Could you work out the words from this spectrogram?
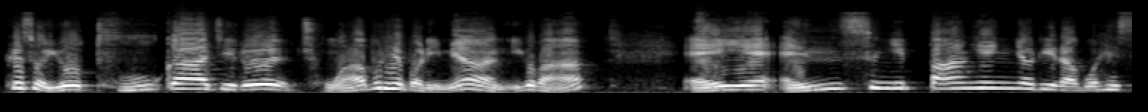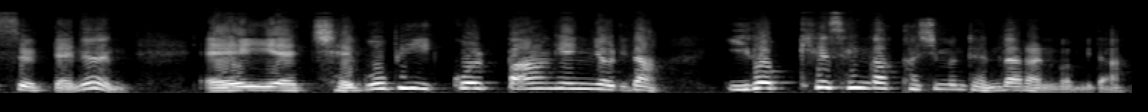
그래서 요 두 가지를 종합을 해버리면 이거 봐. a의 n승이 빵행렬이라고 했을 때는 a의 제곱이 이꼴 빵행렬이다. 이렇게 생각하시면 된다라는 겁니다.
